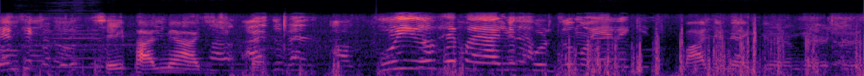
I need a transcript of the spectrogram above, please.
Benim sonra- Şey palmiye ağacı çıktı. dur ben aldım. Bu yıl hep hayalini kurduğun o yere git. Maldiv'e gidiyorum görüşürüz.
